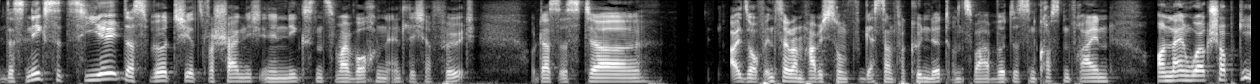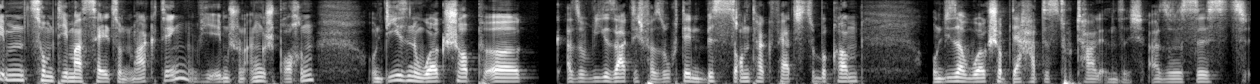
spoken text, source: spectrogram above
das nächste Ziel, das wird jetzt wahrscheinlich in den nächsten zwei Wochen endlich erfüllt. Und das ist, äh, also auf Instagram habe ich es gestern verkündet. Und zwar wird es einen kostenfreien Online-Workshop geben zum Thema Sales und Marketing, wie eben schon angesprochen. Und diesen Workshop, äh, also wie gesagt, ich versuche den bis Sonntag fertig zu bekommen. Und dieser Workshop, der hat es total in sich. Also es ist,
